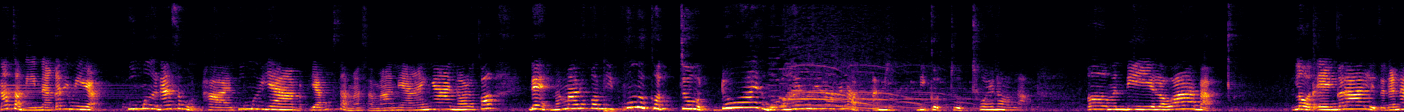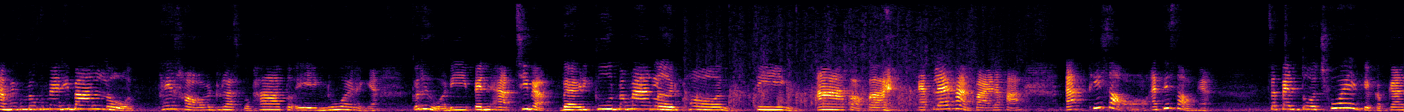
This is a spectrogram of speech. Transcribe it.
นอกจากนี้นะก็จะมีแบบคู่มือด้านสมุนไพรคู่มือยาแบบยาพวกสามัญสามัญยาง่ายๆเนาะแล้วก็เด็ดมากๆทุกคนมีคู่มือกดจุดด้วยสมมติว่าให้วันนี้นอนไม่หลับอะมีมีกดจุดช่วยนอนหลับเออมันดีแล้วว่าแบบ โหลดเองก็ได้หรือจะแนะนำให้คุณแม่คุณแม่ที่บ้านโหลด ให้เขาดูแลสุขภาพตัวเองด้วยอะไรเงี้ย ก็ถือว่าดีเป็นแอปที่แบบ very good มาก ๆ เลยทุกคนจริงอ่าต่อไปแอปแรกผ่านไปนะคะ แอปที่สองแอปที่สองเนี่ยจะเป็นตัวช่วยเกี่ยวกับการ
